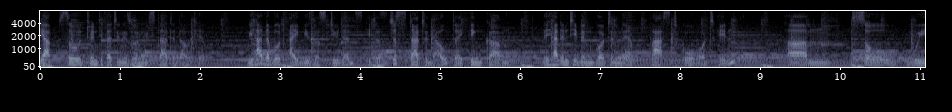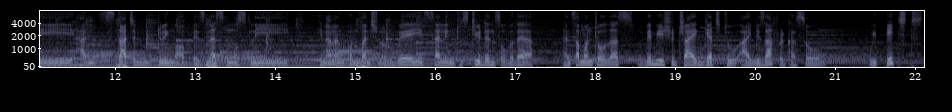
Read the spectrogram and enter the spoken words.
Yeah, so 2013 is when we started out here. We had about I-Biz as students. It has just started out. I think um, they hadn't even gotten their first cohort in. Um, so we had started doing our business mostly in an unconventional way, selling to students over there. And someone told us maybe you should try get to I-Biz Africa. So we pitched.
